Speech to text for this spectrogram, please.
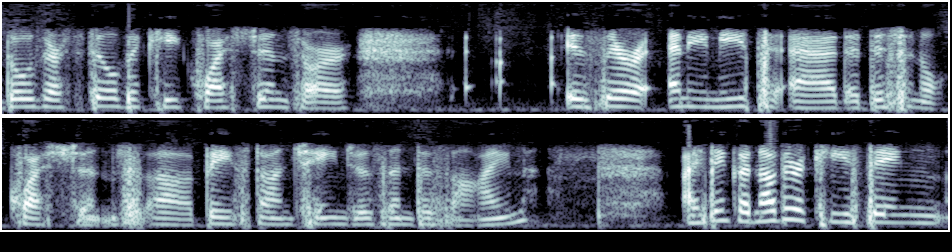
those are still the key questions or is there any need to add additional questions uh, based on changes in design? I think another key thing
